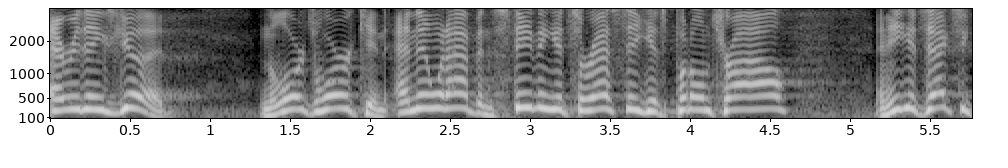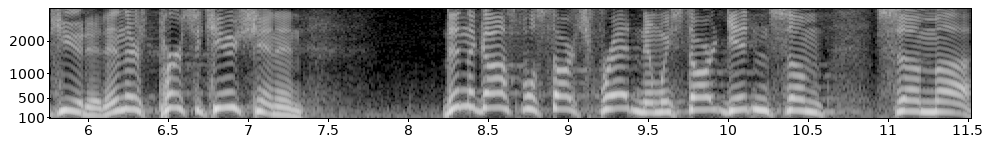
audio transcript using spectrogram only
everything's good. And the Lord's working. And then what happens? Stephen gets arrested, he gets put on trial, and he gets executed. And there's persecution and then the gospel starts spreading, and we start getting some, some, uh,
